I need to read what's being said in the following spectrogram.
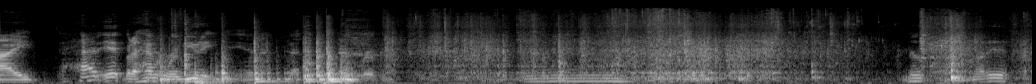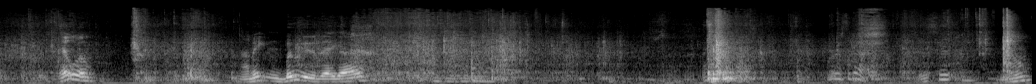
I had it, but I haven't reviewed it yet. That's, that's broken. Um, nope, not it. Hello. I'm eating booty today, guys. Where's it at? Is it? No.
